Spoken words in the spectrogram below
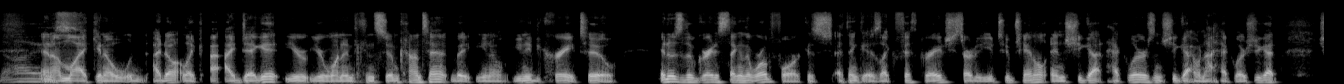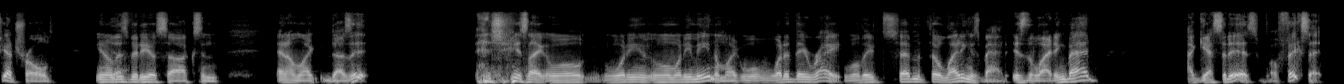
Nice. And I'm like, you know, I don't like I, I, dig it. You're you're wanting to consume content, but you know, you need to create too. And it was the greatest thing in the world for her because I think it was like fifth grade. She started a YouTube channel and she got hecklers and she got well, not hecklers. She got she got trolled. You know, yeah. this video sucks and and I'm like, does it? And she's like, well, what do you well, what do you mean? I'm like, well, what did they write? Well, they said that the lighting is bad. Is the lighting bad? I guess it is. Well, fix it.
